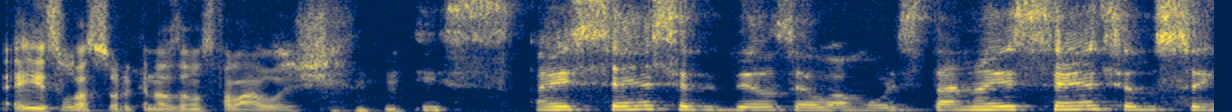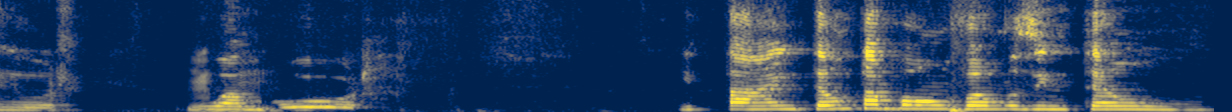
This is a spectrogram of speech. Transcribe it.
É isso, pastor, que nós vamos falar hoje. Isso. A essência de Deus é o amor, está na essência do Senhor. Uhum. O amor. E tá, então tá bom, vamos então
